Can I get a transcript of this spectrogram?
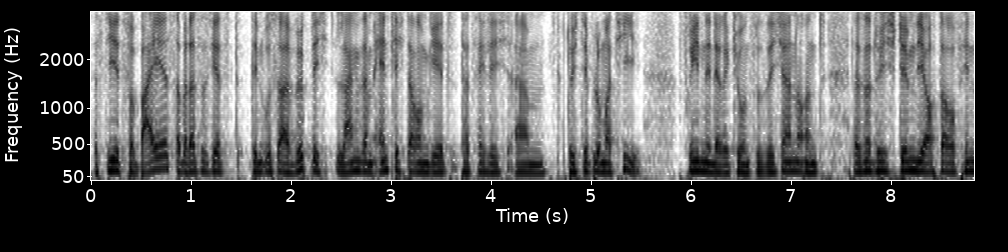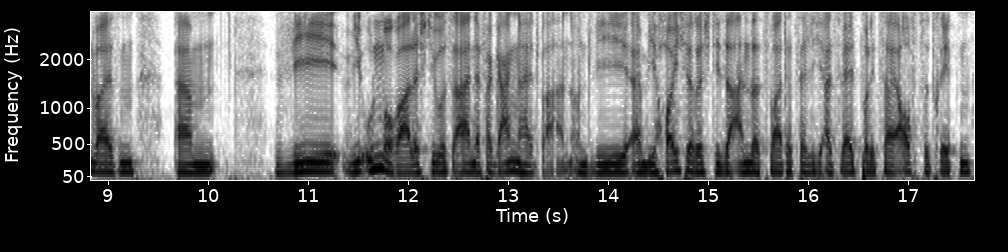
dass die jetzt vorbei ist, aber dass es jetzt den USA wirklich langsam endlich darum geht, tatsächlich ähm, durch Diplomatie Frieden in der Region zu sichern. Und das sind natürlich Stimmen, die auch darauf hinweisen, ähm, wie, wie unmoralisch die USA in der Vergangenheit waren und wie, ähm, wie heuchlerisch dieser Ansatz war, tatsächlich als Weltpolizei aufzutreten.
